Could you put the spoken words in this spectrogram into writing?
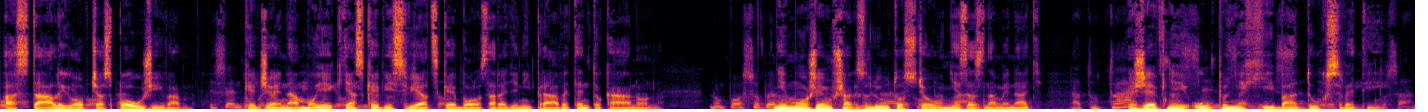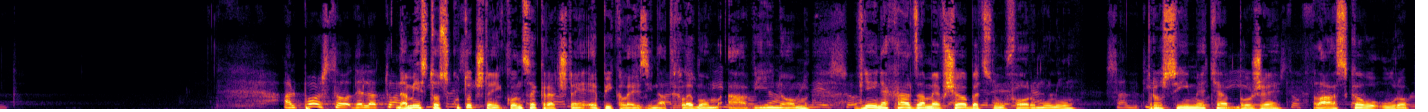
a stále ju občas používam, keďže na mojej kňazskej vysviacke bol zaradený práve tento kánon. Nemôžem však s ľútosťou nezaznamenať, že v nej úplne chýba Duch Svetý. Namiesto skutočnej konsekračnej epiklézy nad chlebom a vínom v nej nachádzame všeobecnú formulu Prosíme ťa, Bože, láskavo úrob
